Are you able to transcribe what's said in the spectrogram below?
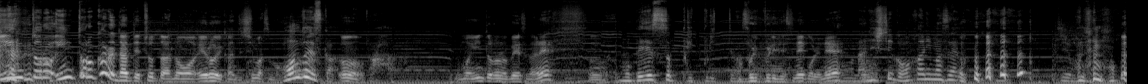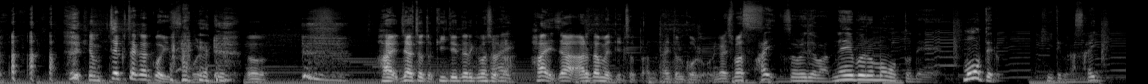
イントロ イントロからだってちょっとあのエロい感じしますもん。本当ですか、うん。あ。もうイントロのベースがね、うもうベースプリプリってまん、す、プリプリですねこれね。もう何してるか分かりません自分でも。いやめちゃくちゃかっこいいですこれ、うん、はいじゃあちょっと聞いていただきましょうか。ははいい、じゃあ改めてちょっとあのタイトルコールお願いします。はいそれではネーブルモートでモーテル聞いてください「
